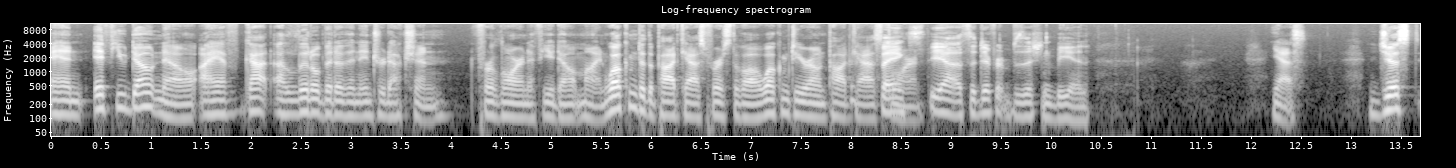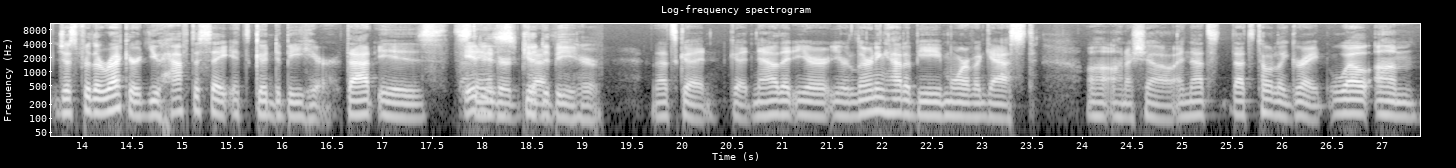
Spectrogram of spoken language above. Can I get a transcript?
and if you don't know, I have got a little bit of an introduction for Lauren, if you don't mind. Welcome to the podcast, first of all. Welcome to your own podcast, Thanks. Lauren. Yeah, it's a different position to be in. Yes. Just just for the record, you have to say it's good to be here. That is standard. It is good to be here. That's good. Good. Now that you're you're learning how to be more of a guest uh, on a show, and that's that's totally great. Well, um,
